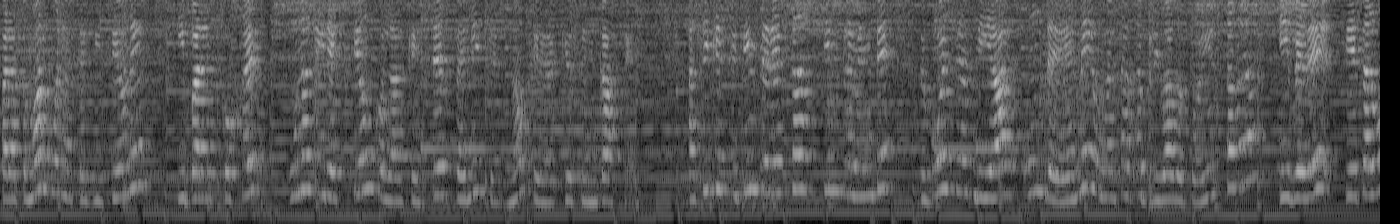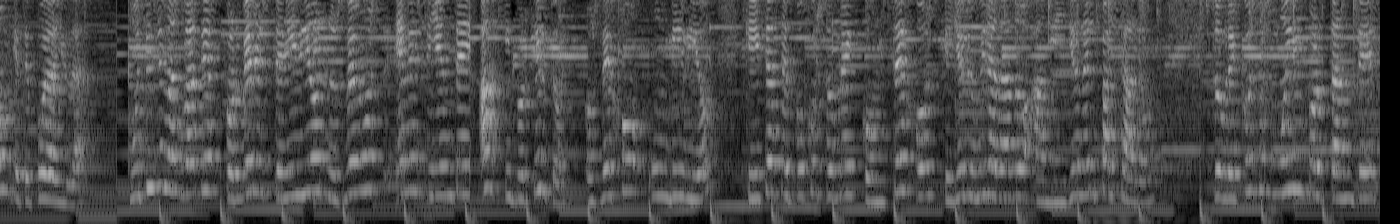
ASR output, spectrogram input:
para tomar buenas decisiones y para escoger una dirección con la que ser felices, ¿no? que, os encaje. Así que si te interesa, simplemente me puedes enviar un DM, un mensaje privado por Instagram y veré si es algo que te pueda ayudar. Muchísimas gracias por ver este vídeo, nos vemos en el siguiente... Ah, y por cierto, os dejo un vídeo que hice hace poco sobre consejos que yo le hubiera dado a mi yo del pasado sobre cosas muy importantes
